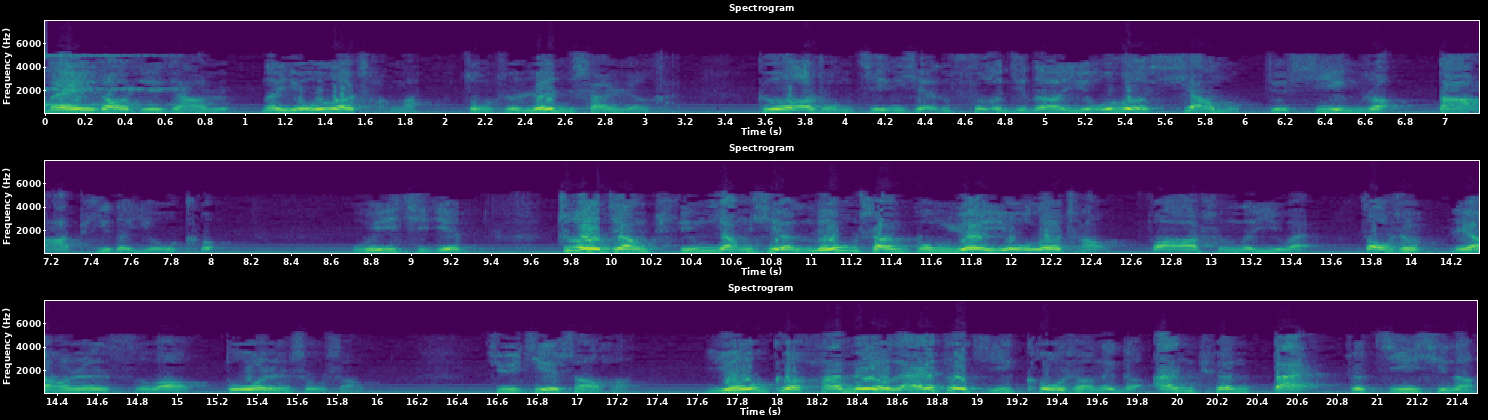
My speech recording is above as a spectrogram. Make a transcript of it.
每到节假日，那游乐场啊总是人山人海，各种惊险刺激的游乐项目就吸引着大批的游客。五一期间。浙江平阳县龙山公园游乐场发生了意外，造成两人死亡，多人受伤。据介绍，哈，游客还没有来得及扣上那个安全带，这机器呢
